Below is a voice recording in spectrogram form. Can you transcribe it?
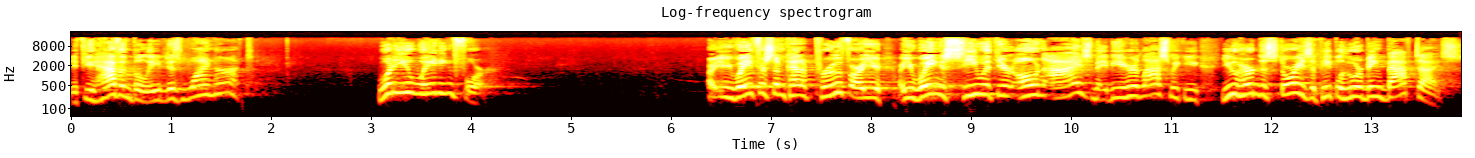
if you haven't believed, is why not? What are you waiting for? Are you waiting for some kind of proof? Are you, are you waiting to see with your own eyes? Maybe you heard last week, you, you heard the stories of people who were being baptized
